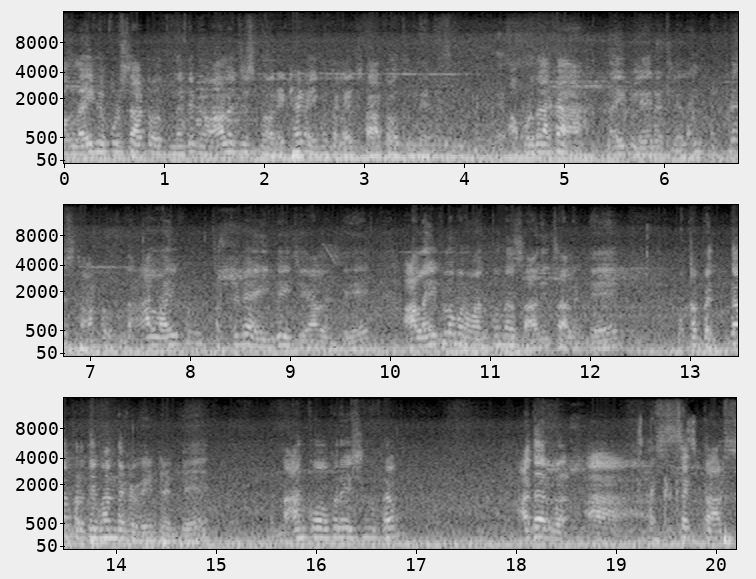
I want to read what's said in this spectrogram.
ఒక లైఫ్ ఎప్పుడు స్టార్ట్ అవుతుందంటే మేము ఆలోచిస్తున్నాం రిటైర్డ్ అయిపోతే లైఫ్ స్టార్ట్ అవుతుంది అనేసి. అప్పుడు దాకా లైఫ్ లేనట్లే లైఫ్ ఎప్పుడే స్టార్ట్ అవుతుంది. ఆ లైఫ్ చక్కగా ఎంజాయ్ చేయాలంటే ఆ లైఫ్లో మనం అనుకున్న సాధించాలంటే ఒక పెద్ద ప్రతిబంధకం ఏంటంటే non cooperation from other sectors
